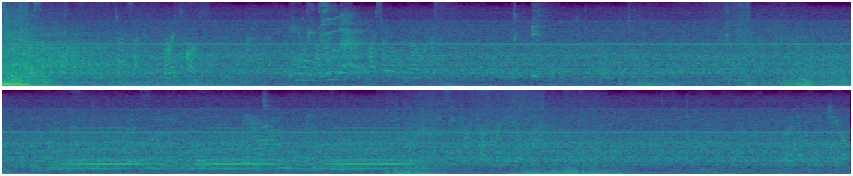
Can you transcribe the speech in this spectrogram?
Listen the portal. 10 seconds. The ring's close. Healing up. Eyes are open though. Need to recharge my shield. Putting up a heat shield.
